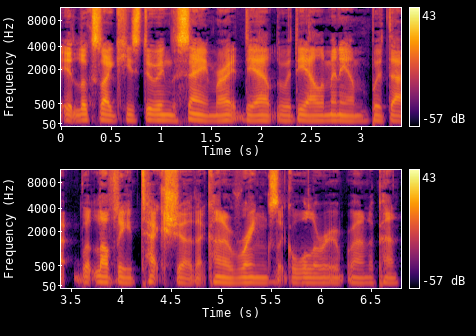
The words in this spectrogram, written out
it looks like he's doing the same, right? The with the aluminium with that with lovely texture that kind of rings like all around a pen.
